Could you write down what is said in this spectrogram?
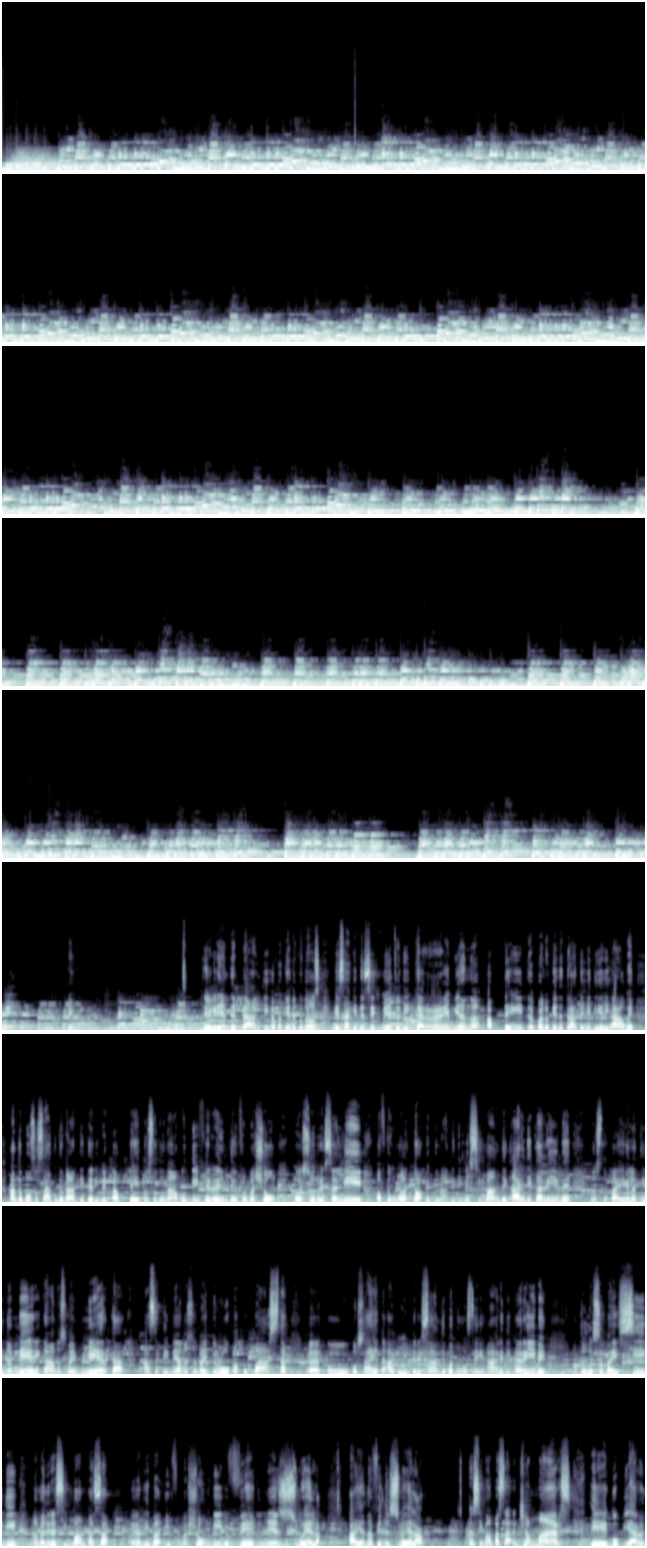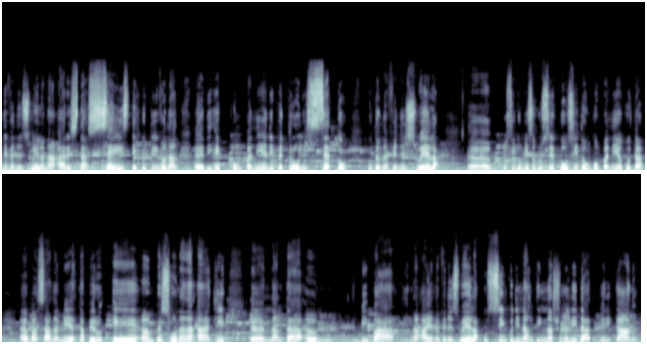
you. Televidente, danke a pakete conosco. Esse aqui é o segmento de Caribbean Update para o que trata de Eri Awe. Anto bosso saco durante Caribbean Update nós donamos diferente informação sobre Sali, of um topic durante de esse mang ding área de Caribe, nós vai Latinoamérica, nós vai Merca, hasta timia nós vai Europa, que basta que você é algo interessante para nós na área de Caribe. Então, sabay sige ang maneira si mampasa uh, riba informação de Venezuela. Aí na Venezuela, si mampasa Jamars, o governo de Venezuela na arrestar seis executivos uh, de companhia de petróleo Citgo, que está na Venezuela. Uh, nós temos visto que o Citgo é uma companhia que está uh, basada na América, pero é uma pessoa na aqui, uh, não está um, na aya na Venezuela com cinco de nang nacionalidade americano.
